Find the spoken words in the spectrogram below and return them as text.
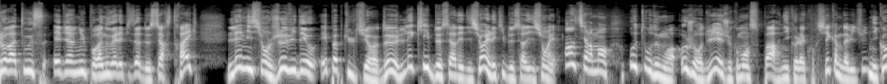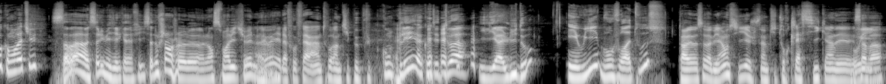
Bonjour à tous et bienvenue pour un nouvel épisode de Sir Strike, l'émission jeux vidéo et pop culture de l'équipe de Sœur d'édition. Et l'équipe de Sœur d'édition est entièrement autour de moi aujourd'hui. Et je commence par Nicolas Coursier, comme d'habitude. Nico, comment vas-tu? Ça va, salut Mehdi Kanafi. Ça nous change le lancement habituel. Ah ouais, là faut faire un tour un petit peu plus complet. À côté de toi, il y a Ludo. Et oui, bonjour à tous. Ça ça va bien aussi, je fais un petit tour classique, hein, des- ça va.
